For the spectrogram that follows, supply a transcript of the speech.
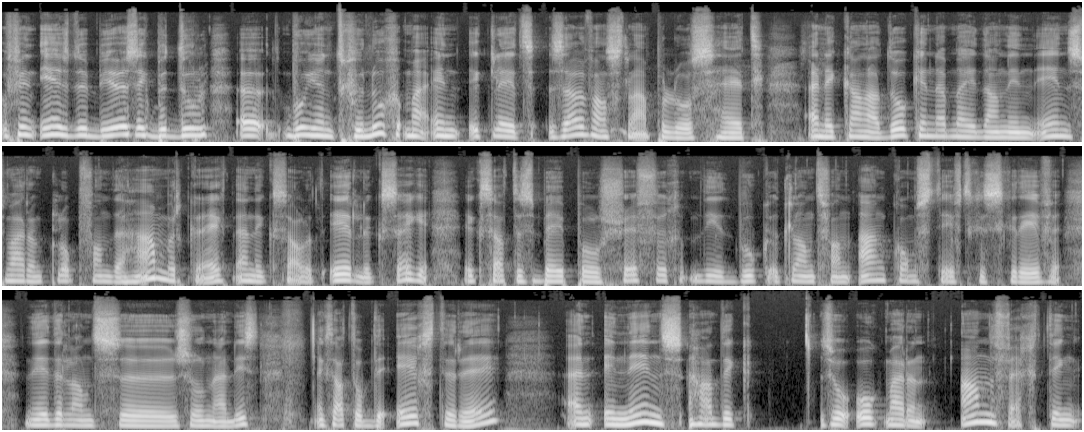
vind eens dubieus. Ik bedoel, uh, boeiend genoeg, maar ik leed zelf aan slapeloosheid. En ik kan dat ook in hebben dat je dan ineens maar een klop van de hamer krijgt. En ik zal het eerlijk zeggen, ik zat dus bij Paul Scheffer, die het boek Het Land van Aankomst heeft geschreven, Nederlandse journalist. Ik zat op de eerste rij en ineens had ik zo ook maar een aanvechting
